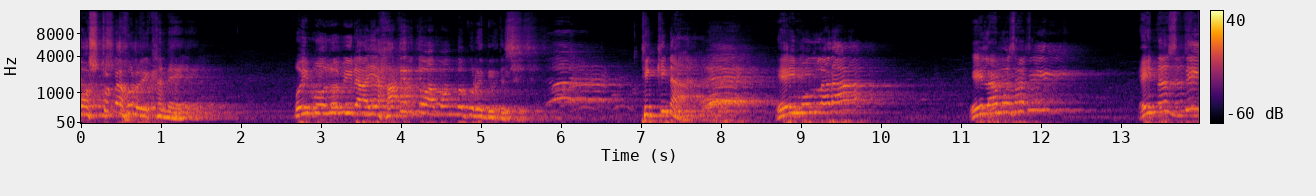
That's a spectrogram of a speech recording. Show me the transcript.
কষ্টটা হলো এখানে। ওই মৌলবীরা এই হাতের দোয়া বন্ধ করে দিতেছে। ঠিক কি না? এই মোল্লারা, এই লামসাবি, এই নাজদি,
